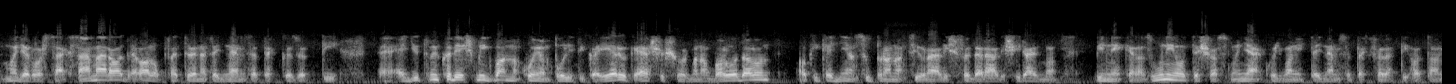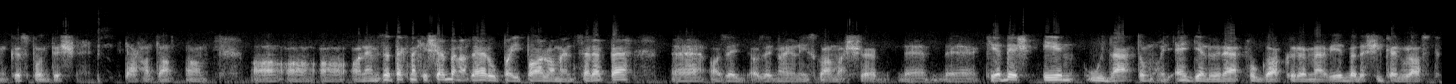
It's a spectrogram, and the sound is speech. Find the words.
Magyarország számára, de alapvetően ez egy nemzetek közötti együttműködés, míg vannak olyan politikai erők, elsősorban a baloldalon, akik egy ilyen supranacionális, federális irányba vinnék el az uniót, és azt mondják, hogy van itt egy nemzetek feletti hatalmi központ, és tárhat a, a, a, a, a nemzeteknek, és ebben az Európai Parlament szerepe az egy, az egy nagyon izgalmas kérdés. Én úgy látom, hogy egyelőre foggal körömmel védve, de sikerül azt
